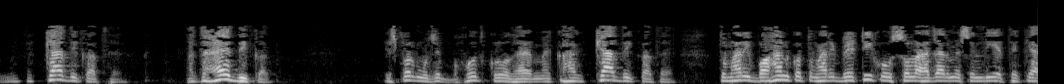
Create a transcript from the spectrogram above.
तो क्या दिक्कत है? तो है दिक्कत। इस पर मुझे बहुत क्रोध है। मैं कहा, क्या दिक्कत है? तुम्हारी बहन को, तुम्हारी बेटी को सोलह हज़ार में से लिए थे क्या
